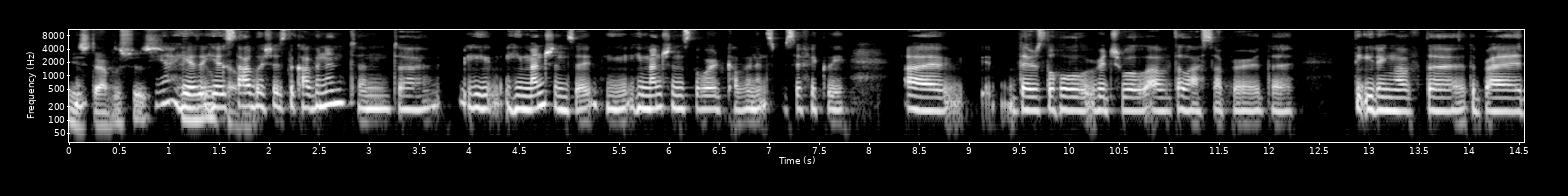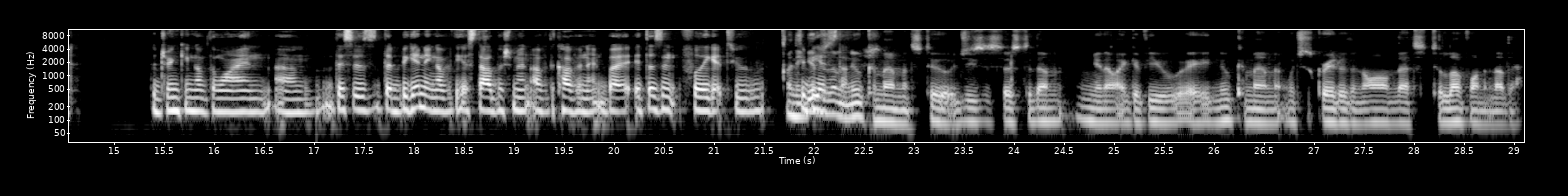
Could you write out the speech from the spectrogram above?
He establishes. Yeah, he, he establishes the covenant and uh, he, he mentions it. He, he mentions the word covenant specifically. Uh, there's the whole ritual of the Last Supper, the, the eating of the, the bread, the drinking of the wine. Um, this is the beginning of the establishment of the covenant, but it doesn't fully get to, And he to gives them new commandments too. Jesus says to them, You know, I give you a new commandment which is greater than all, and that's to love one another.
